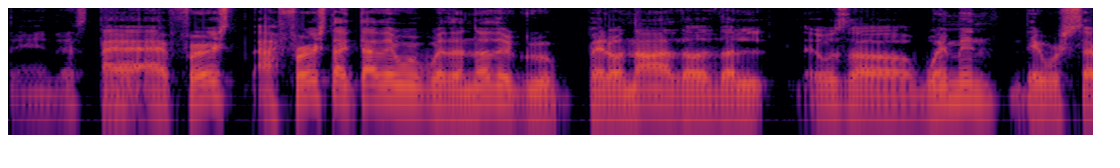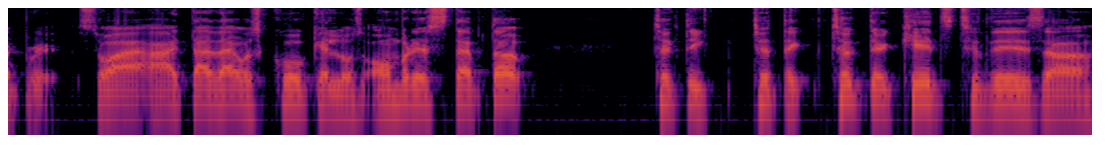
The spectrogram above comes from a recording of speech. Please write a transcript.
Damn, that's I, at first at first I thought they were with another group, pero nah, the the it was uh women, they were separate. So I I thought that was cool que los hombres stepped up, took the took the, took their kids to this uh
